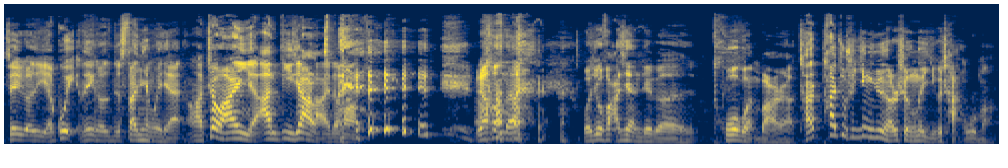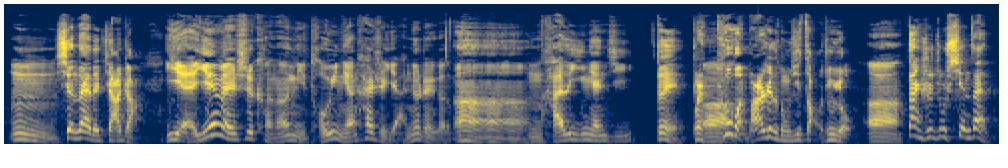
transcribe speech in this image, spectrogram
这个也贵，那个三千块钱。啊？这玩意儿也按地价来的吗？然后呢，我就发现这个托管班啊，它它就是应运而生的一个产物嘛。嗯，现在的家长，也因为是可能你头一年开始研究这个的，嗯嗯嗯，嗯，孩子一年级对，不是啊托管班这个东西早就有，啊，但是就是现在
